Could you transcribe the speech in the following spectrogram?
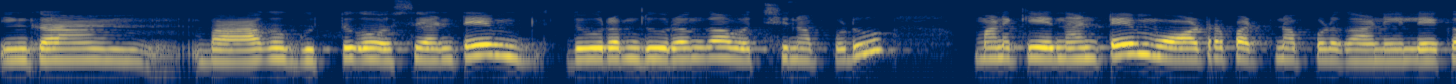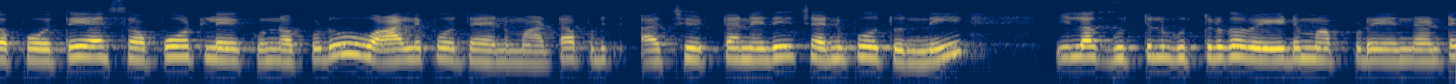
ఇంకా బాగా గుత్తుగా వస్తాయి. అంటే దూరం దూరంగా వచ్చినప్పుడు మనకి ఏంటంటే వాటర్ పట్టినప్పుడు కానీ లేకపోతే సపోర్ట్ లేకున్నప్పుడు వాలిపోతాయి అన్నమాట అప్పుడు ఆ చెట్టు అనేది చనిపోతుంది. ఇలా గుత్తులు గుత్తులుగా వేయడం అప్పుడు ఏంటంటే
